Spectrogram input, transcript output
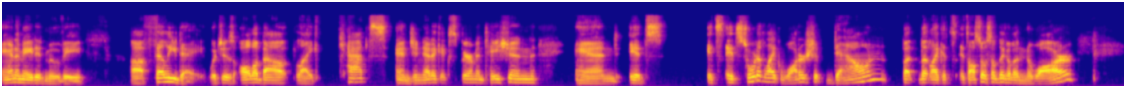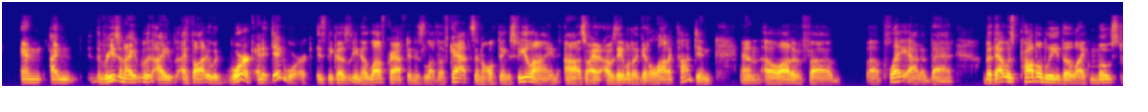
animated movie uh, Felidae, which is all about like cats and genetic experimentation, and it's it's it's sort of like Watership Down, but but like it's it's also something of a noir. And and the reason I I I thought it would work, and it did work, is because you know Lovecraft and his love of cats and all things feline. Uh, so I, I was able to get a lot of content and a lot of uh, uh, play out of that. But that was probably the like most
